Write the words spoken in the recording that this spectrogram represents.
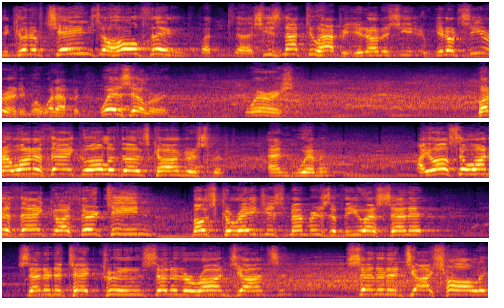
You could have changed the whole thing, but uh, she's not too happy. You don't, she, you don't see her anymore. What happened? Where's Hillary? Where is she? But I want to thank all of those congressmen and women. I also want to thank our 13 most courageous members of the U.S. Senate Senator Ted Cruz, Senator Ron Johnson, Senator Josh Hawley,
